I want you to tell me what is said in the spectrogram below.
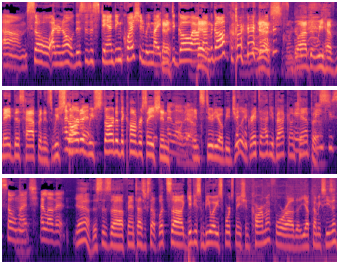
Um, so I don't know. This is a standing question. We might Okay. need to go out Okay. on the golf course. Yes, I'm glad that we have made this happen. It's, we've started. it. We've started the conversation I love it. in Studio B. Julie, great to have you back on Hey, campus. Thank you so much. I love it. Yeah, this is uh, fantastic stuff. Let's uh, give you some BYU Sports Nation karma for uh, the upcoming season.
